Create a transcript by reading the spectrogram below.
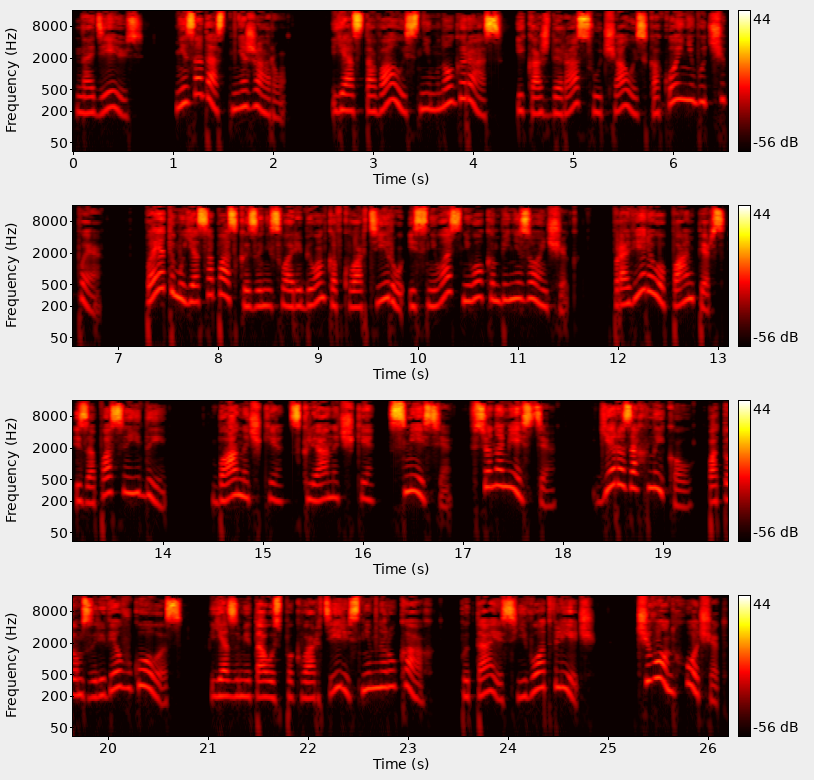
Надеюсь, не задаст мне жару. Я оставалась с ним много раз и каждый раз случалось какое-нибудь ЧП. Поэтому я с опаской занесла ребенка в квартиру и сняла с него комбинезончик. Проверила памперс и запасы еды. Баночки, скляночки, смеси. Все на месте. Гера захныкал, потом заревел в голос. Я заметалась по квартире с ним на руках, пытаясь его отвлечь. Чего он хочет?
